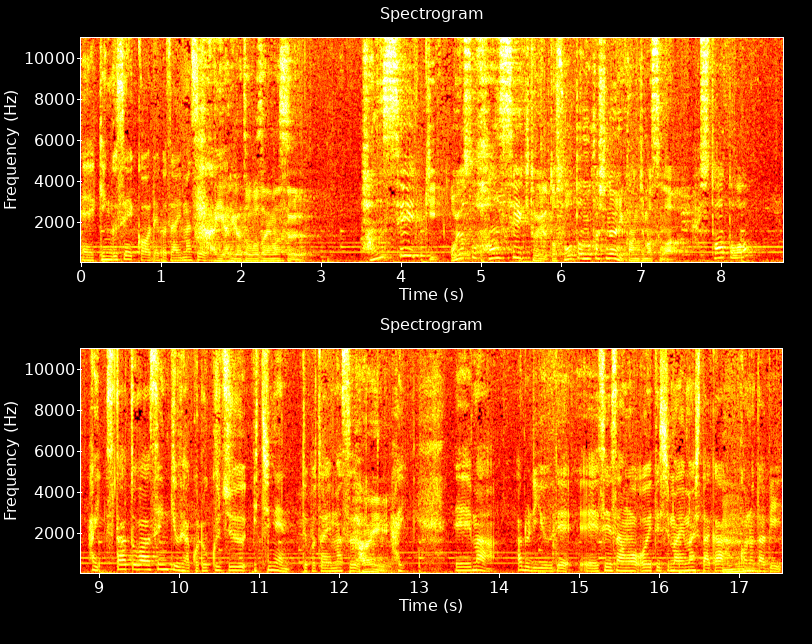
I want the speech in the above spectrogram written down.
えーキングセイコーでございます。はいありがとうございます半世紀およそ半世紀というと相当昔のように感じますがスタートは？はい。スタートは1961年でございます。はいはい。えーまあある理由で、えー生産を終えてしまいましたが、この度、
